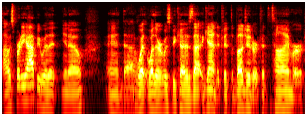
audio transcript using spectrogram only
I was pretty happy with it, you know? And uh, wh- whether it was because that, again, it fit the budget or it fit the time or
